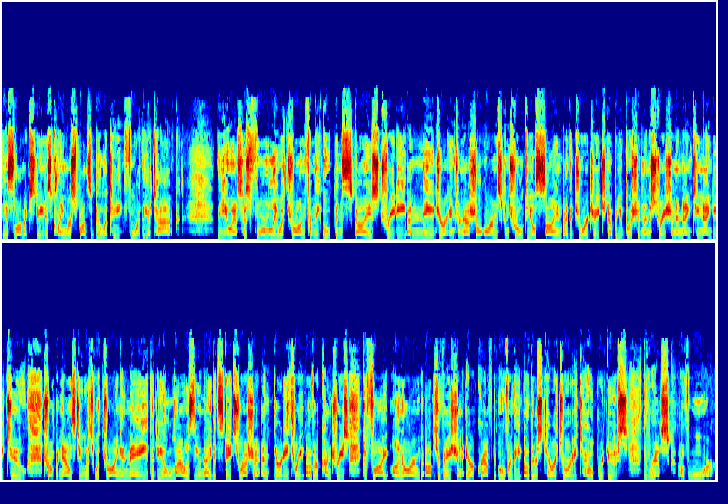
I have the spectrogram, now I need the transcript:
The Islamic State has claimed responsibility for the attack. The U.S. has formally withdrawn from the Open Skies Treaty, a major international arms control deal signed by the George H.W. Bush administration in 1992. Trump announced he was withdrawing in May. The deal allows the United States, Russia, and 33 other countries to fly unarmed observation aircraft over the other's territory to help reduce the risk of war.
